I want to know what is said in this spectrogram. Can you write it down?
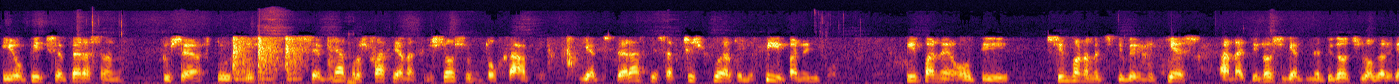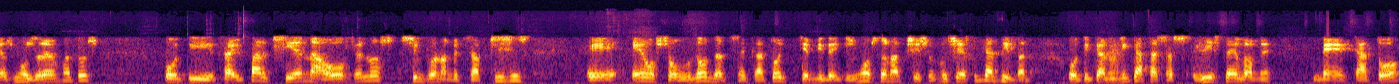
οι οποίοι ξεπέρασαν τους εαυτούς τους σε μια προσπάθεια να χρυσώσουν το χάπι για τις τεράστιες αυξήσεις που έρχονται. Τι είπανε λοιπόν; Είπανε ότι σύμφωνα με τις κυβερνητικές ανακοινώσεις για την επιδότηση λογαριασμού ρεύματος ότι θα υπάρξει ένα όφελος σύμφωνα με τις αυξήσεις ε, έως 80% και μηδενισμός των αυξήσεων. Ουσιαστικά τι είπαν. ότι κανονικά θα σας ληστεύαμε με 100,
